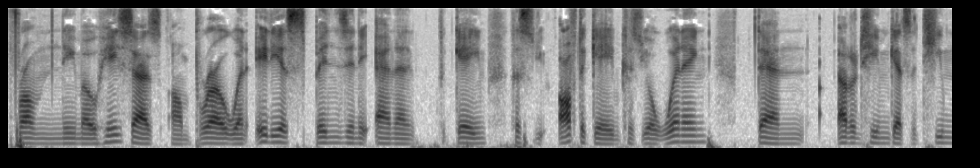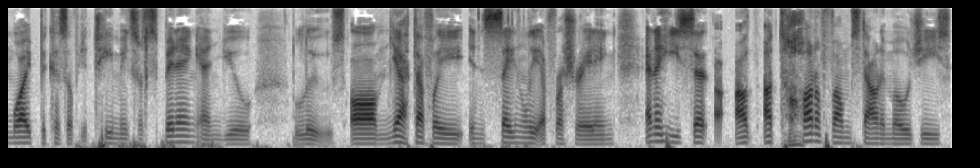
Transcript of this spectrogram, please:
from Nemo. He says, "Um, bro, when idiot spins in the end of the game, cause you, off the game, cause you're winning, then other team gets a team wipe because of your teammates are spinning and you lose. Um, yeah, definitely insanely frustrating. And then he said a, a, ton of thumbs down emojis.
